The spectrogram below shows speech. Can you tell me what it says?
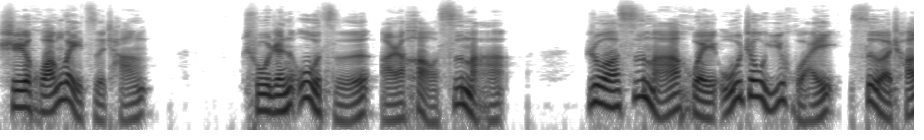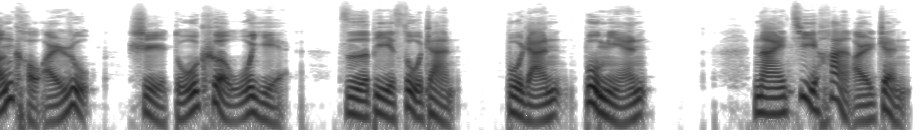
使皇位子长，楚人恶子而好司马。若司马毁吴州于怀，塞城口而入，是独克吴也。子必速战，不然不免。乃继汉而阵，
